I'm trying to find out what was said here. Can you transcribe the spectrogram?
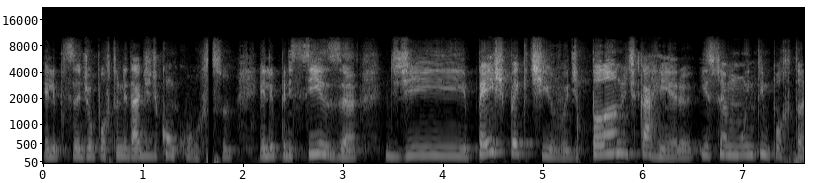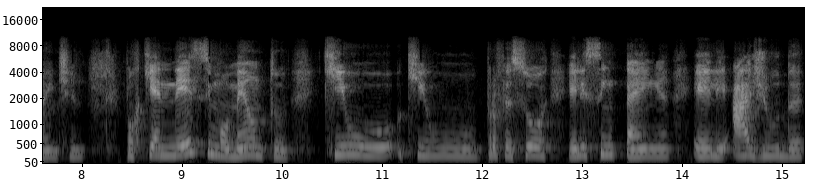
ele precisa de oportunidade de concurso, ele precisa de perspectiva, de plano de carreira. Isso é muito importante, porque é nesse momento que o, que o professor ele se empenha, ele ajuda,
